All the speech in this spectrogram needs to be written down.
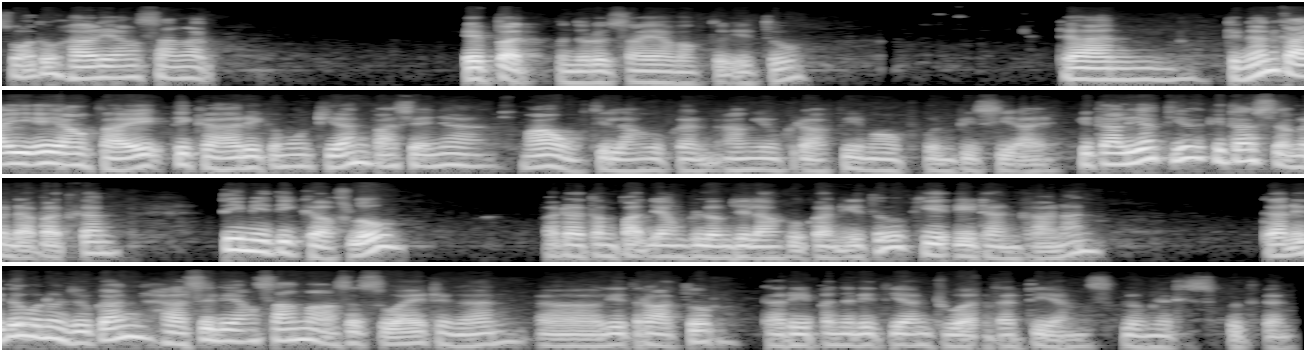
Suatu hal yang sangat hebat menurut saya waktu itu. Dan dengan KIE yang baik, tiga hari kemudian pasiennya mau dilakukan angiografi maupun PCI. Kita lihat ya, kita sudah mendapatkan TIMI 3 flow pada tempat yang belum dilakukan itu, kiri dan kanan. Dan itu menunjukkan hasil yang sama sesuai dengan uh, literatur dari penelitian dua tadi yang sebelumnya disebutkan.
